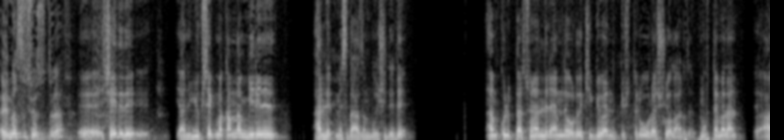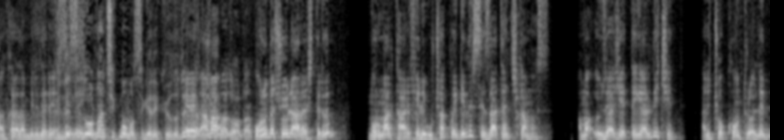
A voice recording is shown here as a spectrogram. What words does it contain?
E nasıl çözdüler? Ee, şey dedi yani yüksek makamdan birinin halletmesi lazım bu işi dedi. Hem kulüp personelleri hem de oradaki güvenlik güçleri uğraşıyorlardı. Muhtemelen e, Ankara'dan birileri Vizesiz oradan çıkmaması gerekiyordu değil Evet mi? ama Çıkamaz oradan. onu da şöyle araştırdım. Normal tarifeli uçakla gelirse zaten çıkamaz. Ama özel jetle geldiği için hani çok kontrolde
